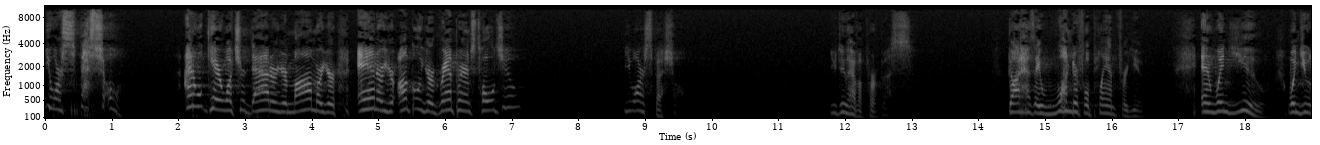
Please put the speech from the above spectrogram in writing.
You are special. I don't care what your dad or your mom or your aunt or your uncle, your grandparents told you. You are special. You do have a purpose. God has a wonderful plan for you. And when you when you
